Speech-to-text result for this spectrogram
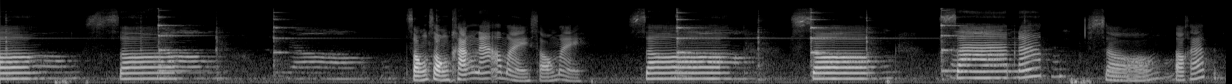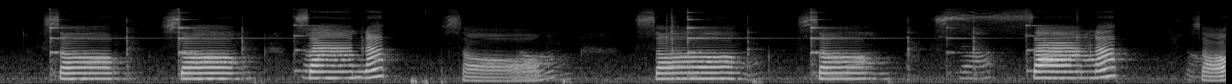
องสอสองงสองสองสองครั้งนะ เอาใหม่สองใหม่ สองสองสามนับสองต่อครับสองสองสามนับสองสองสองสามนับสอง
